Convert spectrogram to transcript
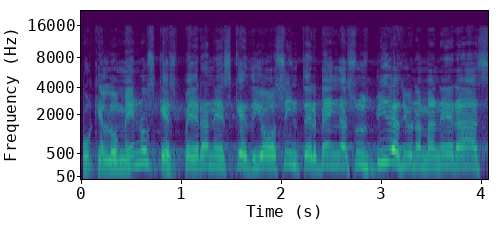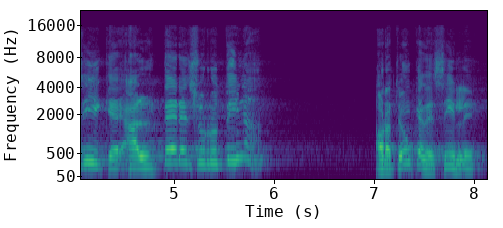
Porque lo menos que esperan es que Dios intervenga en sus vidas de una manera así, que altere su rutina. Ahora, tengo que decirle,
